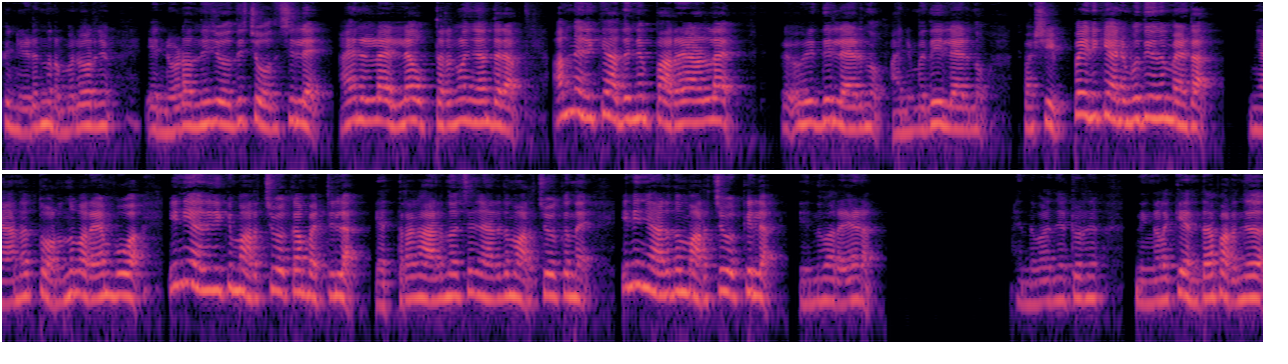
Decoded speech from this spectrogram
പിന്നീട് നിർമ്മൽ പറഞ്ഞു എന്നോട് അന്ന് ചോദി ചോദിച്ചില്ലേ? അതിനുള്ള എല്ലാ ഉത്തരങ്ങളും ഞാൻ തരാം. അന്ന് എനിക്ക് അതിന് പറയാനുള്ള ഒരു ഇതില്ലായിരുന്നു അനുമതി ഇല്ലായിരുന്നു പക്ഷെ ഇപ്പൊ എനിക്ക് അനുമതിയൊന്നും വേണ്ട. ഞാനത് തുറന്നു പറയാൻ പോവാ. ഇനി അതെനിക്ക് മറച്ചു വെക്കാൻ പറ്റില്ല. എത്ര കാലം എന്ന് വെച്ചാൽ ഞാനത് മറച്ചു വെക്കുന്നേ. ഇനി ഞാനത് മറച്ചു വെക്കില്ല എന്ന് പറയണം. എന്ന് പറഞ്ഞിട്ട് പറഞ്ഞു നിങ്ങളൊക്കെ എന്താ പറഞ്ഞത്?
